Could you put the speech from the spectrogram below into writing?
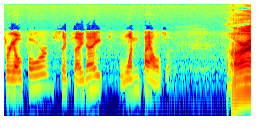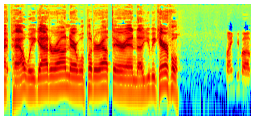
304 688 1000. All right, pal. We got her on there. We'll put her out there, and uh, you be careful. Thank you, Bub.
